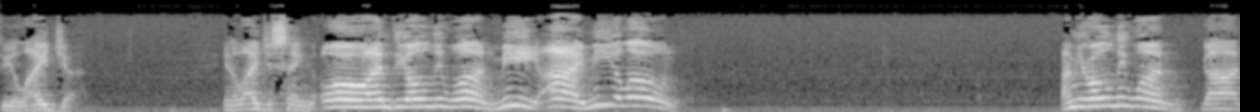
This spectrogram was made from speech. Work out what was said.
to Elijah. And Elijah's saying, Oh, I'm the only one. Me, I, me alone. I'm your only one, God.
